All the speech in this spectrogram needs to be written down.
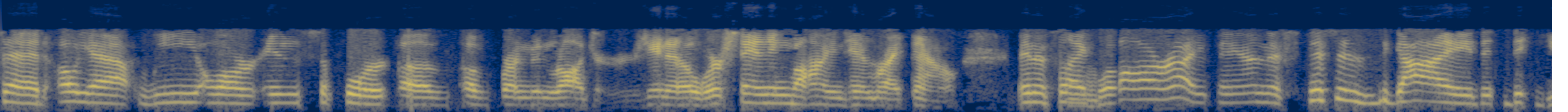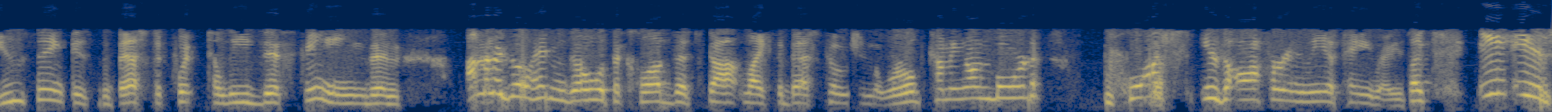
said, "Oh yeah, we are in support of of Brendan Rodgers. You know, we're standing behind him right now." And it's like, Mhm. well, all right, man. If this is the guy that that you think is the best equipped to lead this team, then I'm going to go ahead and go with the club that's got like the best coach in the world coming on board. Plus, is offering me a pay raise. Like, it is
